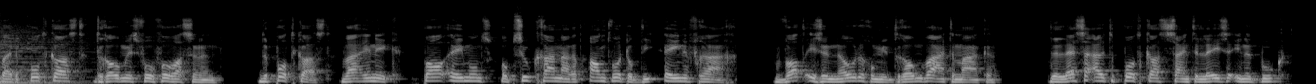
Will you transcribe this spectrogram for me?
Bij de podcast Droom is voor Volwassenen. De podcast waarin ik, Paul Emons, op zoek ga naar het antwoord op die ene vraag. Wat is er nodig om je droom waar te maken? De lessen uit de podcast zijn te lezen in het boek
